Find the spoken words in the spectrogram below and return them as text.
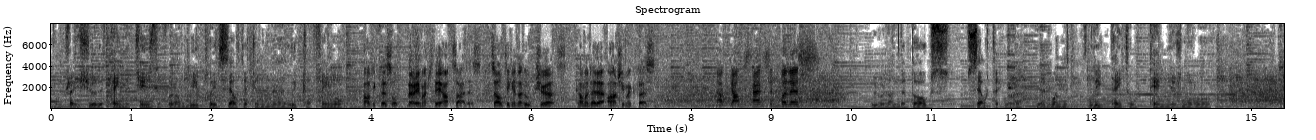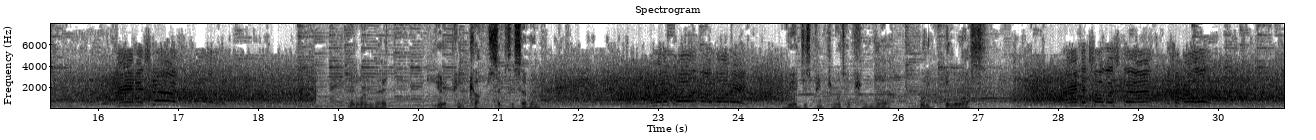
I'm pretty sure the time that changed it for him, we played Celtic in the League Cup final. Partick Thistle, very much the outsiders. Celtic in the hoop shirts, commentator Archie Macpherson. Up comes Hansen for this. We were underdogs. Celtic were, they had won the league title 10 years in a row. It's. They had won the European Cup 67. What a goal by Warwick. We had just been promoted from the league below us. And it's almost there. It's a goal.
